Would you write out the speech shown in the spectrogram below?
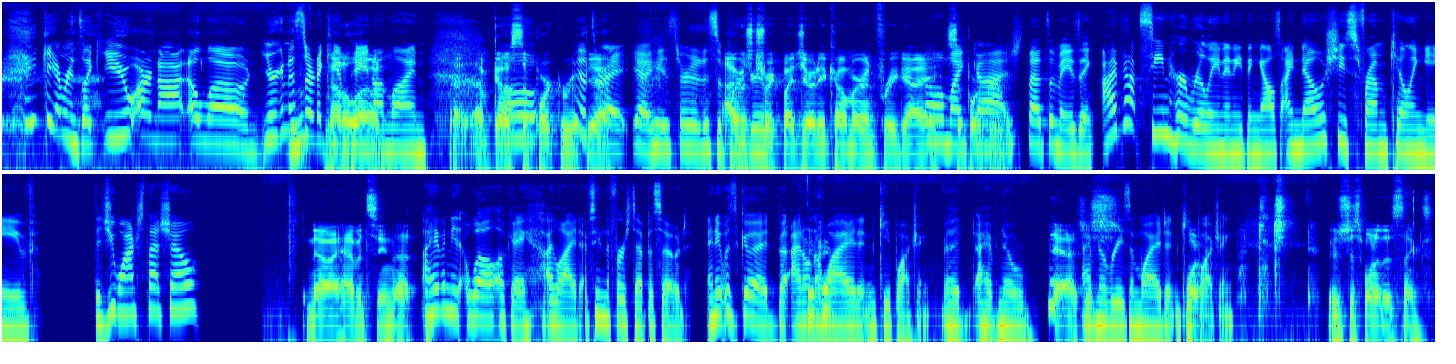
Cameron's like, you are not alone. You're gonna hmm? start a campaign online. I've got a Oh, support group. That's yeah. right. Yeah, he started a support group. I was group. tricked by Jodie Comer and Free Guy Oh my gosh, group. that's amazing. I've not seen her really in anything else. I know she's from Killing Eve. Did you watch that show? No, I haven't seen that. I haven't. e- Well, okay, I lied. I've seen the first episode, and it was good, but I don't know why I didn't keep watching. I, I have no. Yeah, it's I have no reason why I didn't keep What- watching. It was just one of those things.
